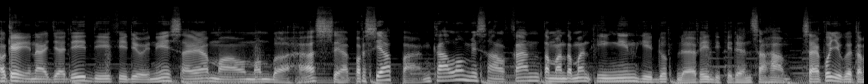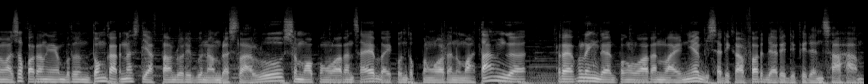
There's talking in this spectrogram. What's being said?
Oke, nah jadi di video ini saya mau membahas ya persiapan kalau misalkan teman-teman ingin hidup dari dividen saham. Saya pun juga termasuk orang yang beruntung karena sejak tahun 2016 lalu semua pengeluaran saya baik untuk pengeluaran rumah tangga, traveling dan pengeluaran lainnya bisa di cover dari dividen saham.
